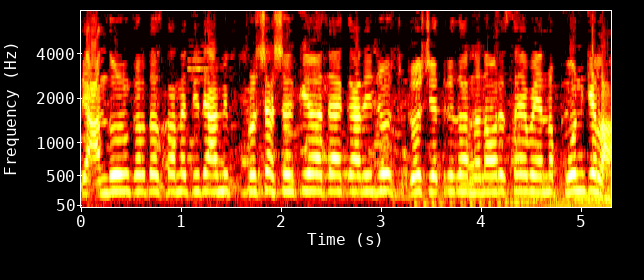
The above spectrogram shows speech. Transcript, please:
ते आंदोलन करत असताना तिथे आम्ही प्रशासकीय अधिकारी जो गट क्षेत्रीचा ननावरे साहेब यांना फोन केला.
